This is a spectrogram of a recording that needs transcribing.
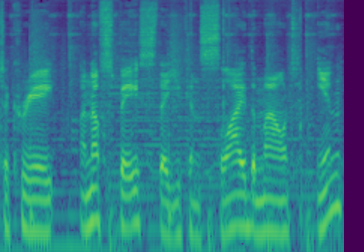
to create enough space that you can slide the mount in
